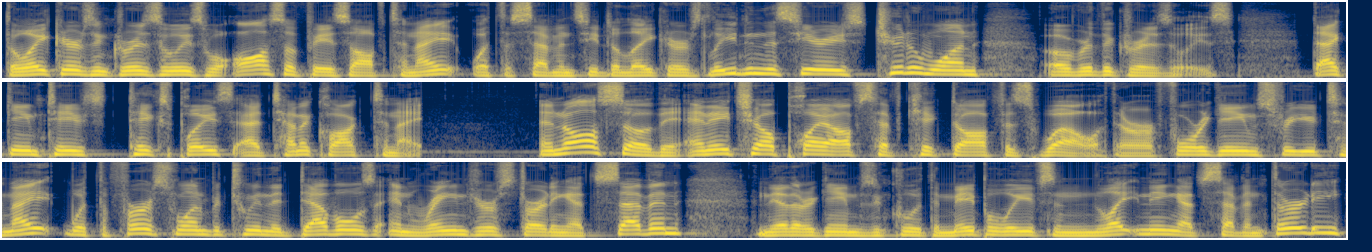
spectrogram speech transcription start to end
The Lakers and Grizzlies will also face off tonight, with the seven-seeded Lakers leading the series two to one over the Grizzlies. That game t- takes place at 10 o'clock tonight. And also, the NHL playoffs have kicked off as well. There are four games for you tonight, with the first one between the Devils and Rangers starting at 7, and the other games include the Maple Leafs and Lightning at 7.30,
